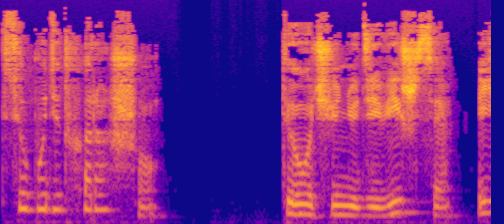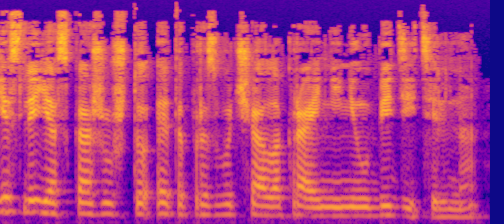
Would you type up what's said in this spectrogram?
«Все будет хорошо», ты очень удивишься, если я скажу, что это прозвучало крайне неубедительно.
